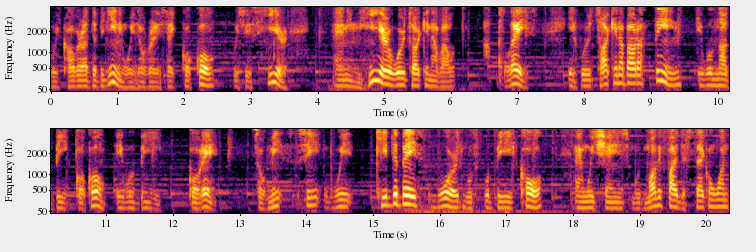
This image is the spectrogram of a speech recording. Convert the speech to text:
we covered at the beginning, we already said Koko which is here. And in here, we're talking about a place. If we're talking about a thing, it will not be koko, it will be kore. So, me, see, we keep the base word, which would be ko, and we change, we modify the second one,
